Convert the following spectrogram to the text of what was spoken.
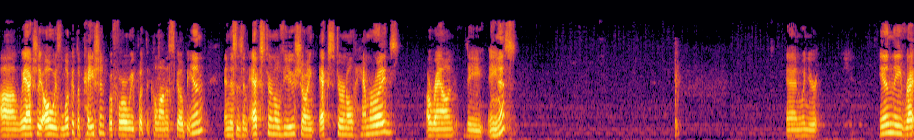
uh, we actually always look at the patient before we put the colonoscope in, and this is an external view showing external hemorrhoids around the anus. And when you're in the,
